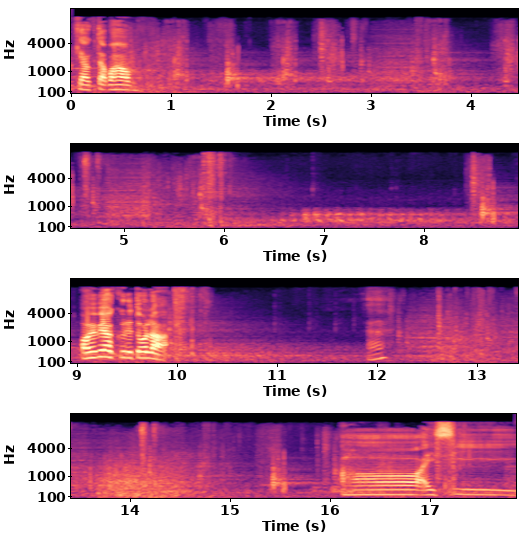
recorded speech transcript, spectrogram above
Okay aku tak faham Oh maybe aku dah tolak huh? Oh I see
